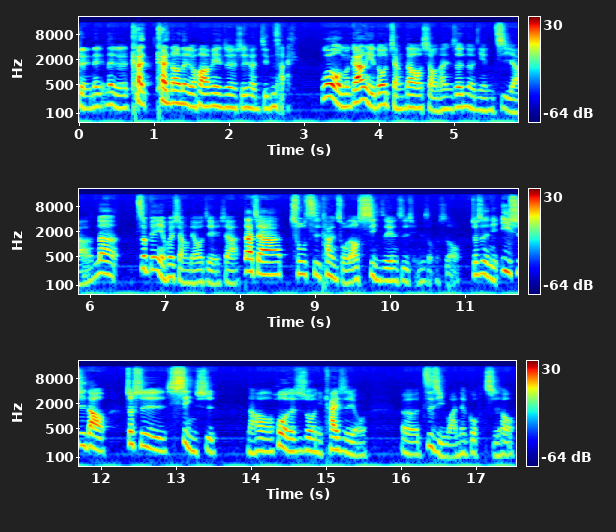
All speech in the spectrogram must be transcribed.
对，那个那个看看到那个画面真的是很精彩。不过我们刚刚也都讲到小男生的年纪啊，那这边也会想了解一下，大家初次探索到性这件事情是什么时候？就是你意识到这是性事，然后或者是说你开始有呃自己玩的过之后，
